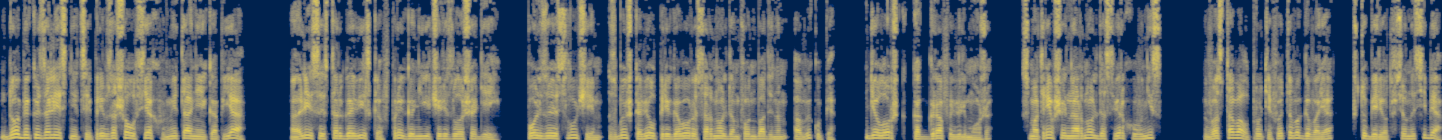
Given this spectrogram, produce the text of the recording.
Добик из-за лестницы превзошел всех в метании копья, а из Торговиска в прыганье через лошадей. Пользуясь случаем, Збышка вел переговоры с Арнольдом фон Баденом о выкупе. Делоржк, как граф и вельможа, смотревший на Арнольда сверху вниз, восставал против этого, говоря, что берет все на себя.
